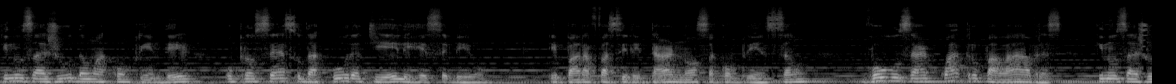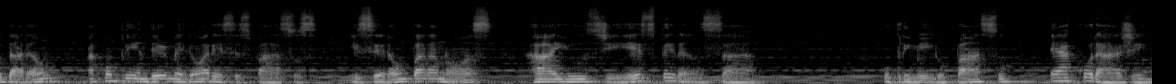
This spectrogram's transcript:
que nos ajudam a compreender o processo da cura que ele recebeu. E para facilitar nossa compreensão, vou usar quatro palavras que nos ajudarão a compreender melhor esses passos e serão para nós raios de esperança. O primeiro passo é a coragem,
